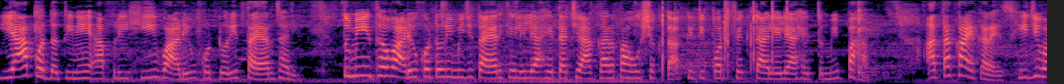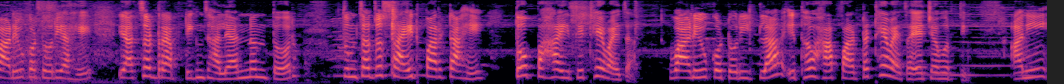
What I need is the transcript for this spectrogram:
या पद्धतीने आपली ही वाढीव कटोरी तयार झाली. तुम्ही इथं वाढीव कटोरी मी जी तयार केलेली आहे त्याचे आकार पाहू शकता. किती परफेक्ट आलेले आहेत तुम्ही पहा. आता काय करायचं? ही जी वाढीव कटोरी आहे याचं ड्राफ्टिंग झाल्यानंतर तुमचा जो साईड पार्ट आहे तो पहा इथे ठेवायचा. वाढीव कटोरीतला इथं हा पार्ट ठेवायचा याच्यावरती. आणि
